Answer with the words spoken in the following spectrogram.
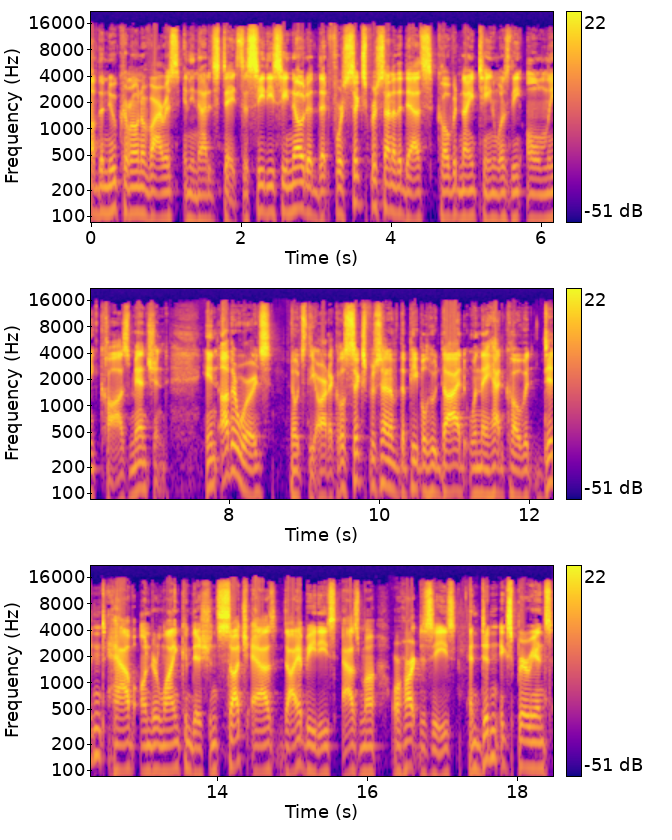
of the new coronavirus in the United States. The CDC noted that for 6% of the deaths, COVID 19 was the only cause mentioned. In other words, Notes the article 6% of the people who died when they had COVID didn't have underlying conditions such as diabetes, asthma, or heart disease, and didn't experience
